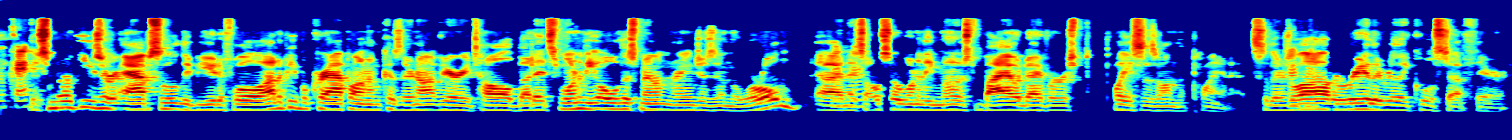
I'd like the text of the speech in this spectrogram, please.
Okay. The Smokies are absolutely beautiful. A lot of people crap on them because they're not very tall, but it's one of the oldest mountain ranges in the world, uh, and it's also one of the most biodiverse places on the planet. So there's Mhm. a lot of really really cool stuff there.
